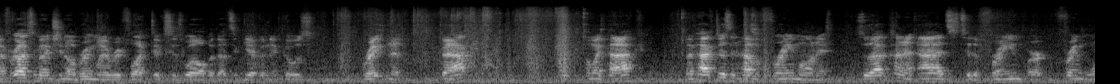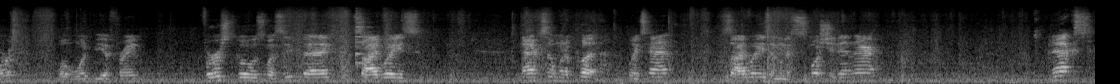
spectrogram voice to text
I forgot to mention I'll bring my Reflectix as well, but that's a given. It goes right in the back on my pack. My pack doesn't have a frame on it, so that kind of adds to the frame or framework, what would be a frame. First goes my sleep bag sideways. Next I'm going to put my tent sideways. I'm going to smush it in there. Next,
